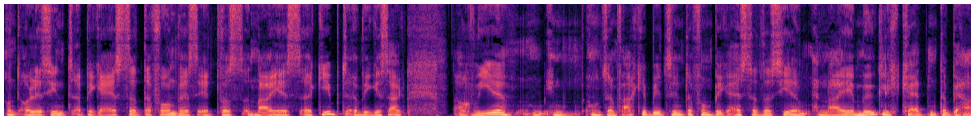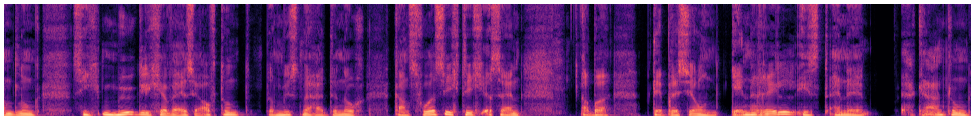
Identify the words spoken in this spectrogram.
und alle sind begeistert davon, weil es etwas Neues gibt. Wie gesagt, auch wir in unserem Fachgebiet sind davon begeistert, dass hier neue Möglichkeiten der Behandlung sich möglicherweise auftun. Da müssen wir heute noch ganz vorsichtig sein. Aber Depression generell ist eine Erkrankung,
